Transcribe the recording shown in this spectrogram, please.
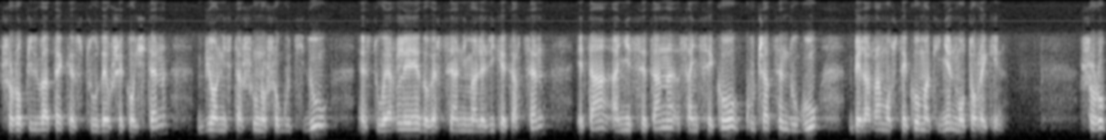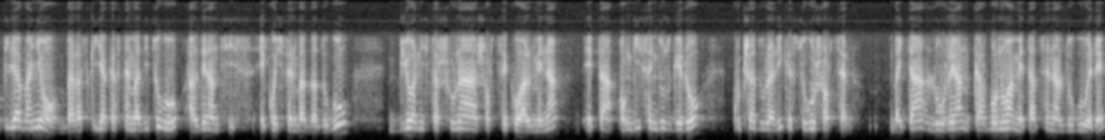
Soropil batek ez du deuseko izten, bioanistasun oso guti du, ez du erle edo bertze animalerik ekartzen, eta hainitzetan zaintzeko kutsatzen dugu belarra mozteko makinen motorrekin. Soropila baino barazkiak azten baditugu, alderantziz, ekoizpen bat badugu, bioanistasuna sortzeko almena, eta ongi zainduz gero kutsadurarik ez dugu sortzen baita lurrean karbonoa metatzen aldugu ere,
